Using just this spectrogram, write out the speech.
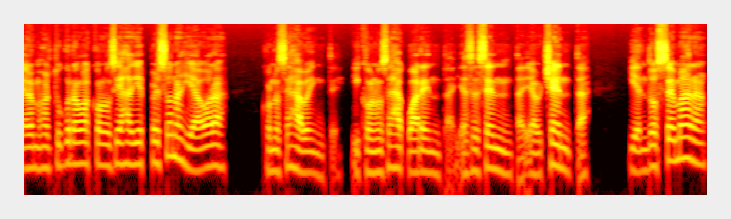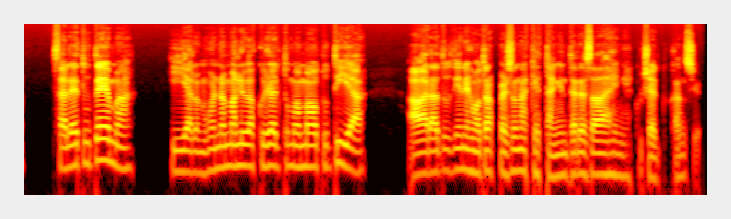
y a lo mejor tú nada conocías a 10 personas y ahora conoces a 20 y conoces a 40 y a 60 y a 80 y en dos semanas sale tu tema y a lo mejor nada más lo iba a escuchar tu mamá o tu tía, ahora tú tienes otras personas que están interesadas en escuchar tu canción.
